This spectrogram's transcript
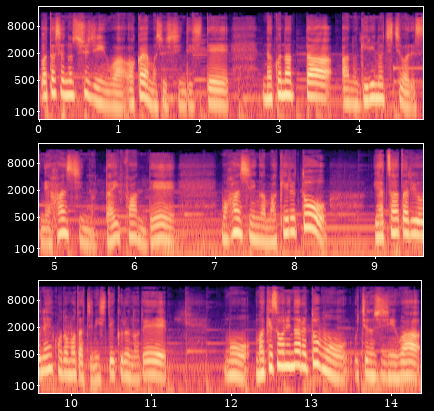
私の主人は和歌山出身でして亡くなったあの義理の父はですね阪神の大ファンでもう阪神が負けると八つ当たりをね子供たちにしてくるのでもう負けそうになるともううちの主人は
